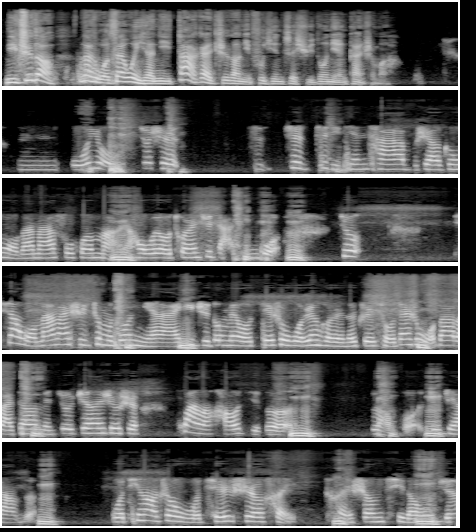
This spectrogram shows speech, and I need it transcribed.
你知道？那我再问一下，你大概知道你父亲这许多年干什么？嗯，我有就是这这这几天他不是要跟我妈妈复婚嘛，嗯然后我有突然去打听过，嗯 就像我妈妈是这么多 年来嗯一直都没有接受过任何人的追求，但是我爸爸在外面就真的就是换了好几个嗯老婆，嗯就这样子。嗯我听到之后，我其实是很很生气的，嗯我觉得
